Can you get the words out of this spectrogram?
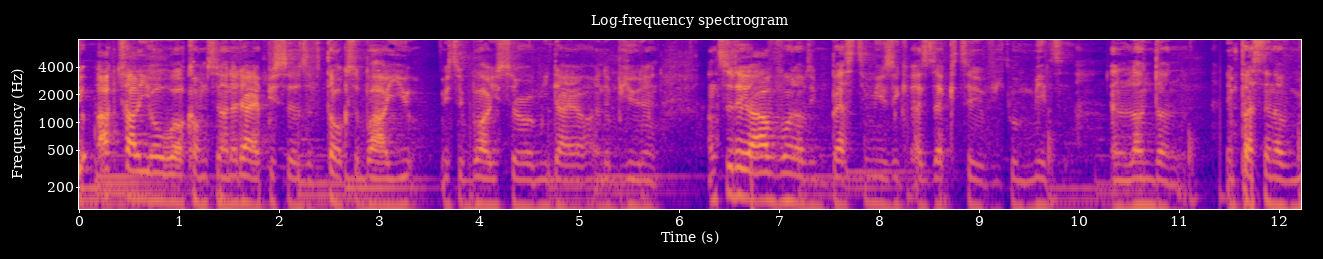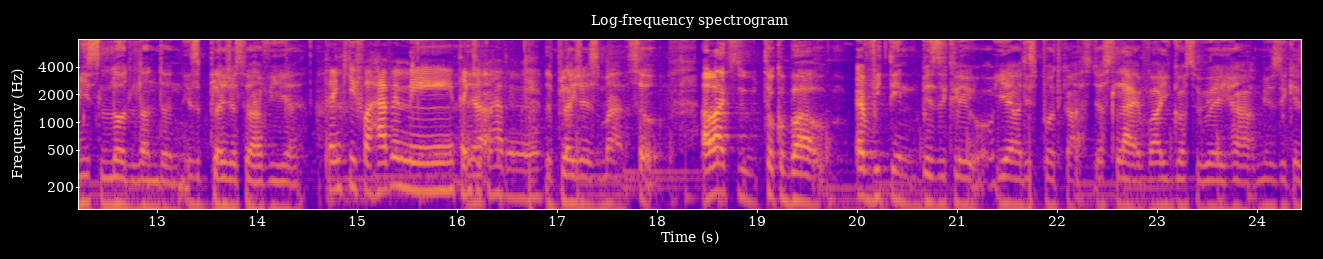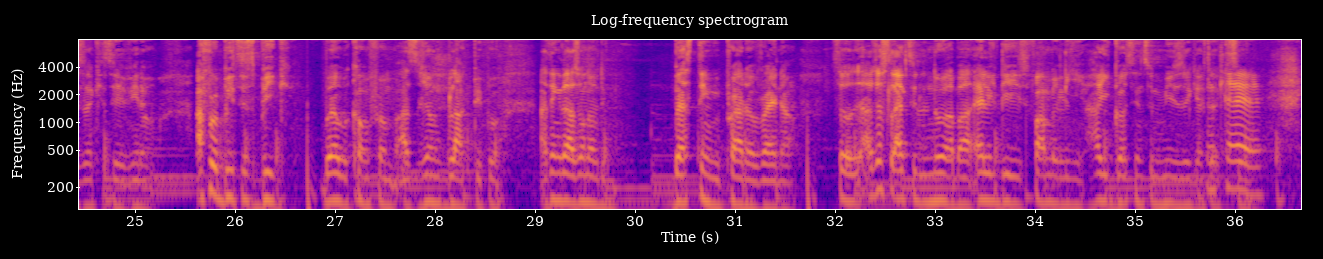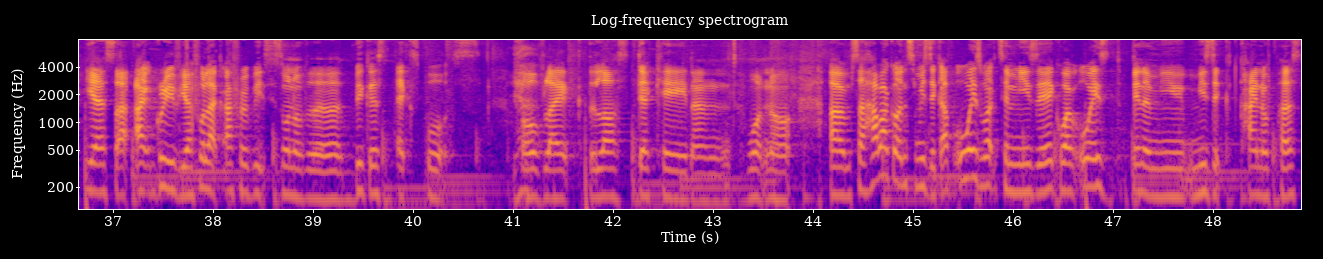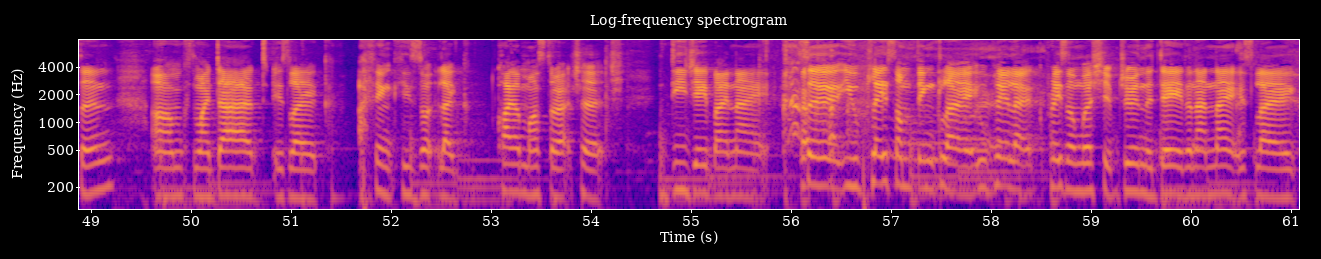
you actually all welcome to another episode of Talks About You with your boy Soro Midaya in the building. And today I have one of the best music executive you could meet in London, in person of Miss Laude London. It's a pleasure to have you here. Thank you for having me. Thank you for having me. The pleasure is mine. So I like to talk about everything basically yeah on this podcast. Just live how you got to where you are, music executive, you know. Afrobeat is big where we come from as young black people. I think that's one of the best thing we're proud of right now. So I just like to know about LED's family, how you got into music executive. Okay. Yes, I, I agree with you. I feel like Afrobeats is one of the biggest exports Yeah. of like the last decade and whatnot. Um, so how I got into music, I've always worked in music. Well, I've always been a mu- music kind of person because my dad is like, I think he's not, like choir master at church. DJ by night, so you play something like you play like praise and worship during the day, then at night it's like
